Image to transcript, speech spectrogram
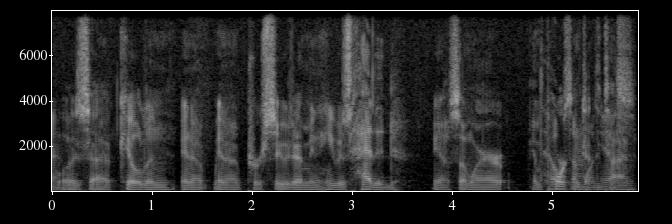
Yeah. was uh, killed in, in a in a pursuit. I mean, he was headed, you know, somewhere important someone, at the yes. time.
